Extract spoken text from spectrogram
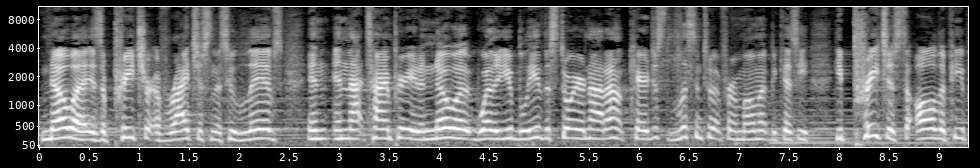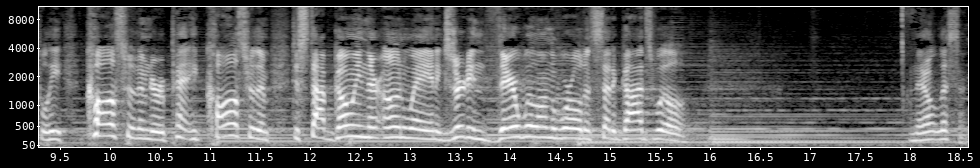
Noah is a preacher of righteousness who lives in, in that time period. And Noah, whether you believe the story or not, I don't care. Just listen to it for a moment because he, he preaches to all the people. He calls for them to repent. He calls for them to stop going their own way and exerting their will on the world instead of God's will and they don't listen.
